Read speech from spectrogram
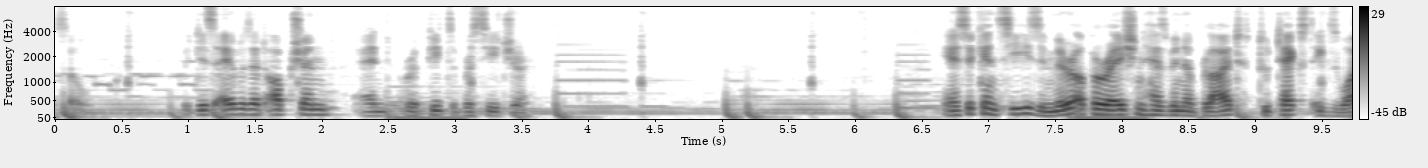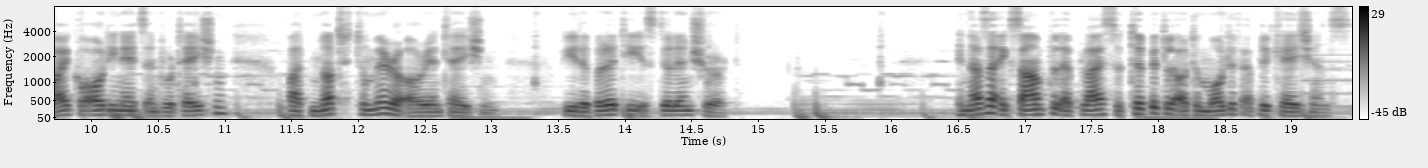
So, we disable that option and repeat the procedure. As you can see, the mirror operation has been applied to text XY coordinates and rotation, but not to mirror orientation. Readability is still ensured. Another example applies to typical automotive applications.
